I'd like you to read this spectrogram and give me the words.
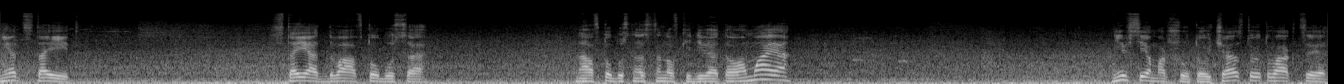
Нет, стоит стоят два автобуса на автобусной остановке 9 мая. Не все маршруты участвуют в акции.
